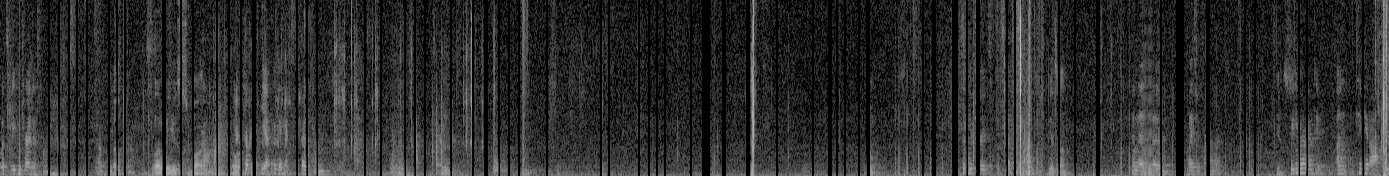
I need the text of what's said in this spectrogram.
Let's, we can try this one. Oh, Oh. Well, I'm going to use mine. Oh, okay, yeah, okay, here, try this one. Sorry. So you're sure it's, it's got this on, Yes, on. and the, the laser pointer works? Yes. So you know what I would do? Un, take it off and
